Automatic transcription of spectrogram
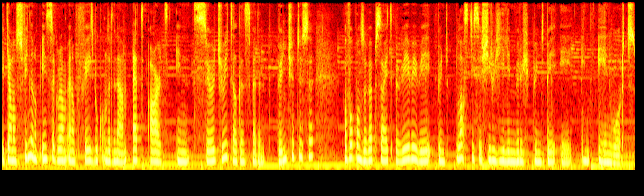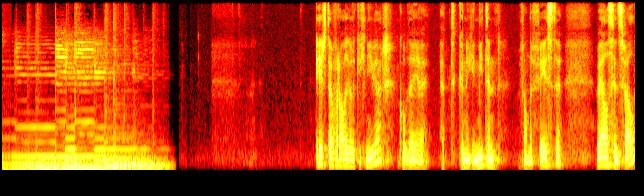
Je kan ons vinden op Instagram en op Facebook onder de naam @artinsurgery, telkens met een puntje tussen, of op onze website www.plastischechirurgielimburg.be in één woord. Eerst en vooral gelukkig nieuwjaar. Ik hoop dat je hebt kunnen genieten van de feesten. Wij al sinds wel.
